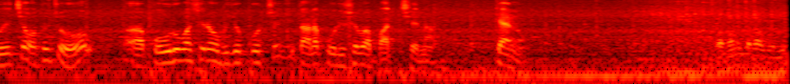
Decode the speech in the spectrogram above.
রয়েছে অথচ পৌরবাসীরা অভিযোগ করছে যে তারা পরিষেবা পাচ্ছে না। কেন? প্রথম কথা বলি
